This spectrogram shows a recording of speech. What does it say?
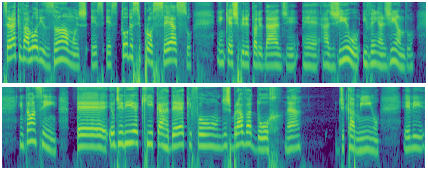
Será que valorizamos esse, esse, todo esse processo em que a espiritualidade é, agiu e vem agindo? Então, assim, é, eu diria que Kardec foi um desbravador, né? De caminho, ele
